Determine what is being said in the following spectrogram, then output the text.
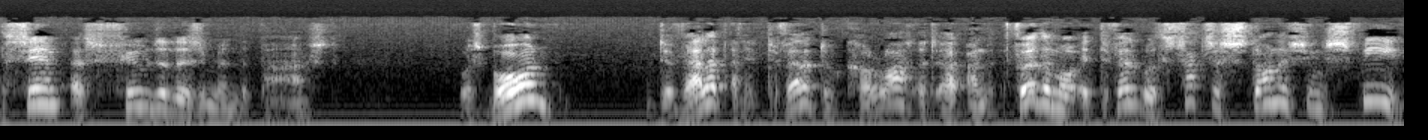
the same as feudalism in the past, was born developed, and it developed to colossal, uh, and furthermore, it developed with such astonishing speed.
